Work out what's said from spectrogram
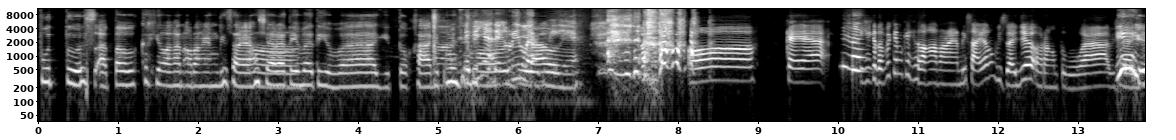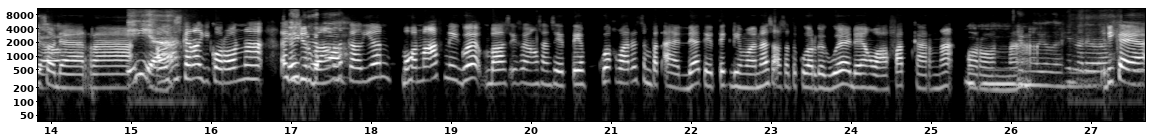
putus atau kehilangan orang yang disayang secara Oh. tiba-tiba gitu kan. Itu Ah, menjadi kayaknya ada yang relate nih. Oh, kayak Iya, tapi kan kehilangan orang yang disayang bisa aja orang tua, bisa aja Iya. saudara. Iya. Apalagi sekarang lagi corona. Eh, jujur Iya. banget kalian. Mohon maaf nih, gue bahas isu yang sensitif. Gue kemarin sempat ada titik di mana salah satu keluarga gue ada yang wafat karena corona. Innalillahi. Jadi kayak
